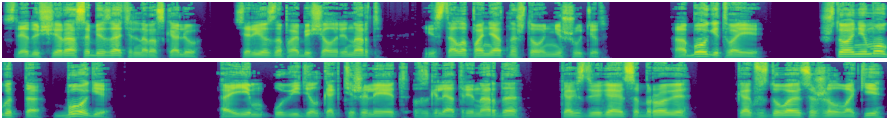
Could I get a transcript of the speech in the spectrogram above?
В следующий раз обязательно раскалю, серьезно пообещал Ренард, и стало понятно, что он не шутит. А боги твои? Что они могут-то, боги? А им увидел, как тяжелеет взгляд Ренарда, как сдвигаются брови, как вздуваются желваки,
